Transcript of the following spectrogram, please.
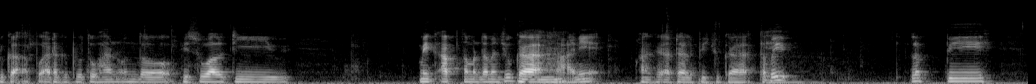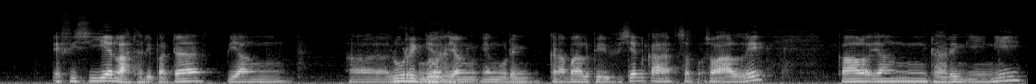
juga ada kebutuhan untuk visual di make up teman-teman juga. Nah ini ada lebih juga, tapi lebih efisien lah daripada yang eh, luring, ya, Luring. yang yang luring. Kenapa lebih efisien? So- Soalnya kalau yang daring ini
